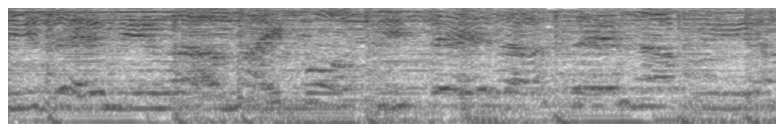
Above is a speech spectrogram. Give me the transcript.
Ide mila, majko si te da se napija,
